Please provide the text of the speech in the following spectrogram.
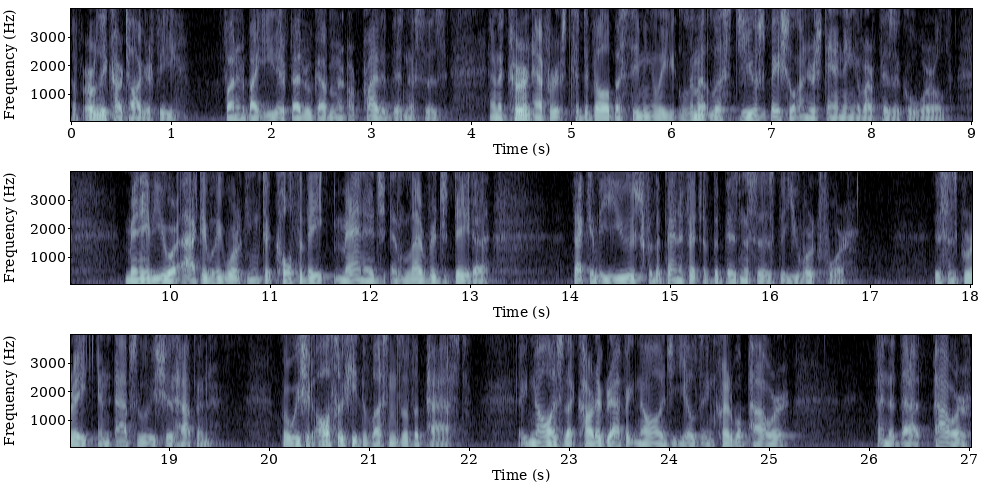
of early cartography funded by either federal government or private businesses and the current efforts to develop a seemingly limitless geospatial understanding of our physical world. Many of you are actively working to cultivate, manage, and leverage data that can be used for the benefit of the businesses that you work for. This is great and absolutely should happen. But we should also heed the lessons of the past, acknowledge that cartographic knowledge yields incredible power, and that that power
